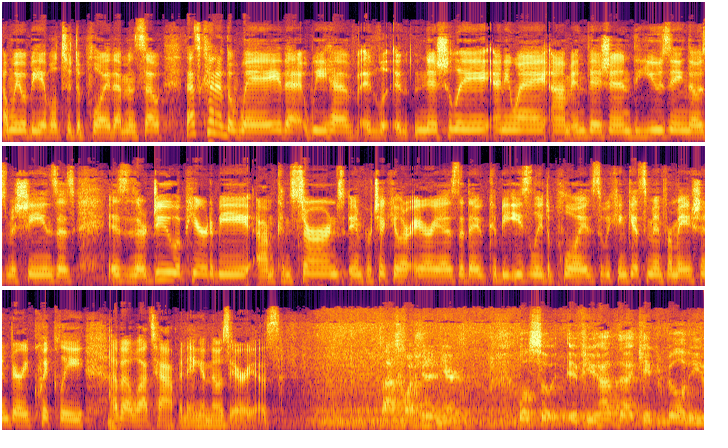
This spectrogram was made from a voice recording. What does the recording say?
and we would be able to deploy them. And so that's kind of the way that we have initially, anyway, um, envisioned using those machines. As is there do appear to be um, concerns in particular areas that they could be easily deployed, so we can get some information very quickly about what's happening in those areas. Last question in here. Well, so if you have that capability,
